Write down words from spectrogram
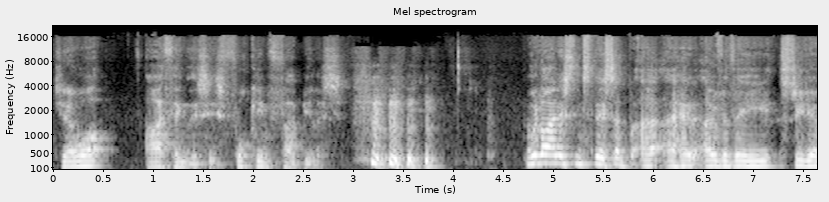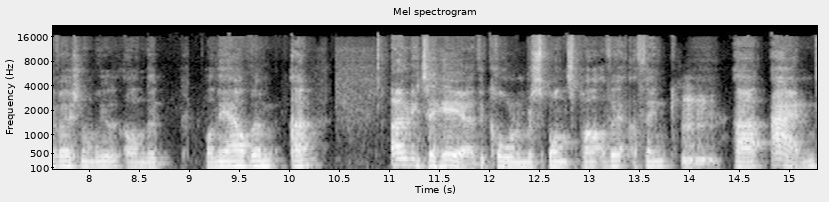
Do you know what? I think this is fucking fabulous. Would I listen to this uh, uh, over the studio version on on the on the album? Um, only to hear the call and response part of it, I think, Mhm. uh, and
